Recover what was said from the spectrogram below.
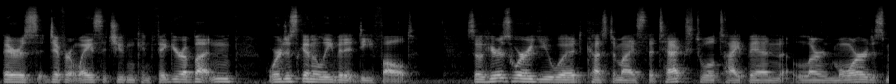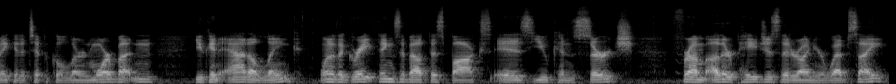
there's different ways that you can configure a button. We're just going to leave it at default. So here's where you would customize the text. We'll type in learn more, just make it a typical learn more button. You can add a link. One of the great things about this box is you can search from other pages that are on your website.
